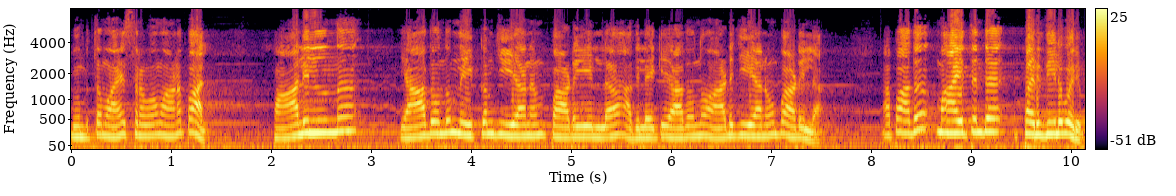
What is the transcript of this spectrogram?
വിമുക്തമായ സ്രവമാണ് പാൽ. പാലിൽ നിന്ന് യാതൊന്നും നീക്കം ചെയ്യാനും പാടില്ല അതിലേക്ക് യാതൊന്നും ആഡ് ചെയ്യാനും പാടില്ല. അപ്പൊ അത് മായത്തിന്റെ പരിധിയിൽ വരും.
